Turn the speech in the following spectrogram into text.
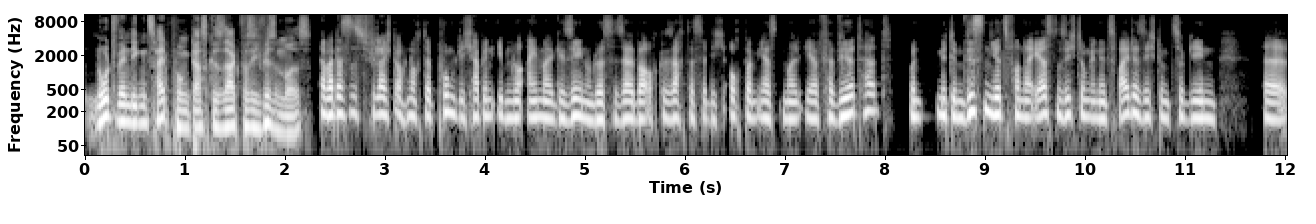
notwendigen Zeitpunkt das gesagt, was ich wissen muss. Aber das ist vielleicht auch noch der Punkt. Ich habe ihn eben nur einmal gesehen und du hast ja selber auch gesagt, dass er dich auch beim ersten Mal eher verwirrt hat. Und mit dem Wissen jetzt von der ersten Sichtung in eine zweite Sichtung zu gehen, äh,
